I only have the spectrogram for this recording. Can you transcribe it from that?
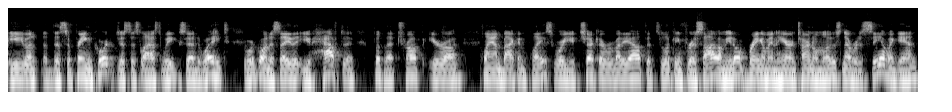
Even the Supreme Court just this last week said, wait, we're going to say that you have to put that Trump era plan back in place where you check everybody out that's looking for asylum. You don't bring them in here and turn them loose, never to see them again.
